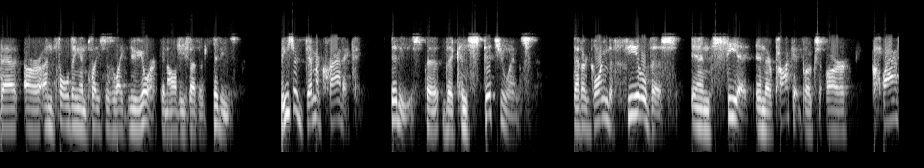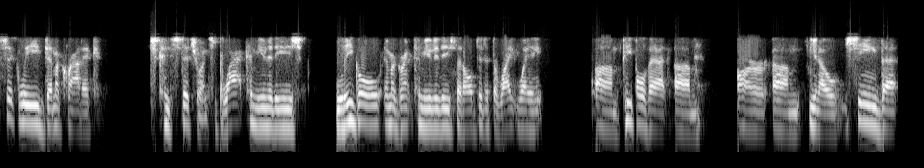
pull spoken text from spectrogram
that are unfolding in places like New York and all these other cities. These are democratic cities. The, the constituents that are going to feel this and see it in their pocketbooks are classically democratic constituents, black communities, legal immigrant communities that all did it the right way, um, people that um, are, um, you know, seeing that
